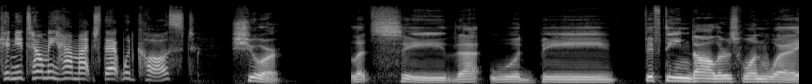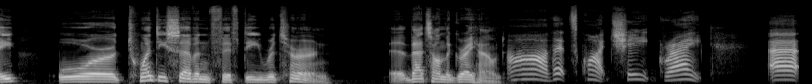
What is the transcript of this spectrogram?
Can you tell me how much that would cost? Sure. Let's see, that would be $15 one way or $27.50 return. Uh, that's on the Greyhound. Ah, that's quite cheap. Great. Uh,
